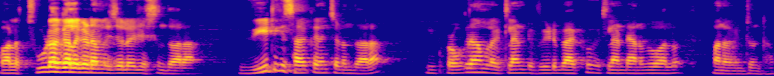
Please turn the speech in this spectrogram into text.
వాళ్ళు చూడగలగడం విజువలైజేషన్ ద్వారా వీటికి సహకరించడం ద్వారా ఈ ప్రోగ్రాంలో ఇట్లాంటి ఫీడ్బ్యాక్ ఇట్లాంటి అనుభవాలు మనం వింటుంటాం.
